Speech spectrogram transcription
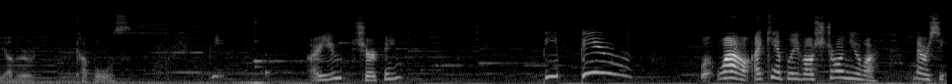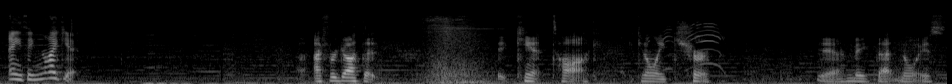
the other couples. Are you chirping? Peep pew! W wow, I can't believe how strong you are. Never seen anything like it. I forgot that it can't talk. It can only chirp. Yeah, make that noise.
